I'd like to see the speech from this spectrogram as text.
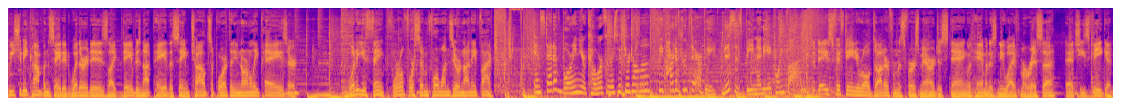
we should be compensated, whether it is like Dave does not pay the same child support that he normally pays, or mm-hmm. what do you think? 404 741 0985. Instead of boring your coworkers with your drama, be part of group therapy. This is B98.5. So Dave's 15 year old daughter from his first marriage is staying with him and his new wife Marissa, and she's vegan.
